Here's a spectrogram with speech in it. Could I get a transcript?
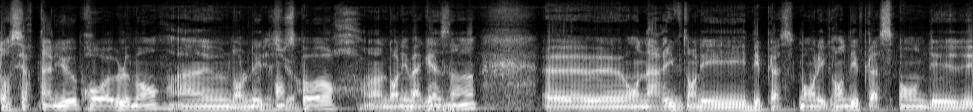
Dans certains lieux, probablement, hein, dans les transports, hein, dans les magasins. on arrive dans les déplacements, les grands déplacements des,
